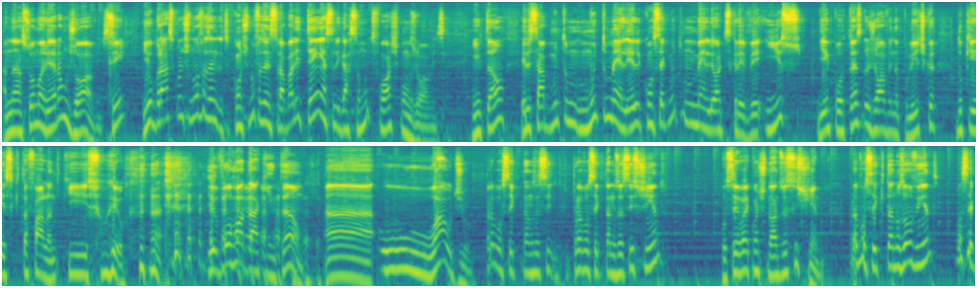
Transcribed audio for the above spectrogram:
na sua maioria eram jovens. Sim. E o Brás continua fazendo, continua fazendo esse trabalho e tem essa ligação muito forte com os jovens. Então, ele sabe muito, muito melhor, ele consegue muito melhor descrever isso e a importância do jovem na política do que esse que está falando, que sou eu. eu vou rodar aqui então uh, o áudio para você que está nos, você que tá nos assistindo. Você vai continuar nos assistindo. Para você que está nos ouvindo, você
